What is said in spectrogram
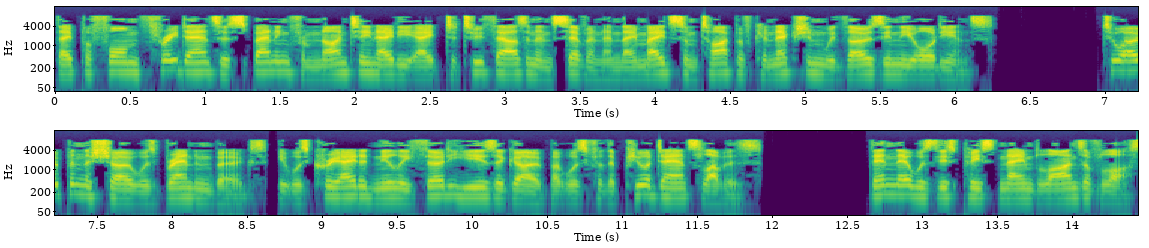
They performed three dances spanning from 1988 to 2007 and they made some type of connection with those in the audience. To open the show was Brandenburg's, it was created nearly 30 years ago but was for the pure dance lovers. Then there was this piece named Lines of Loss.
